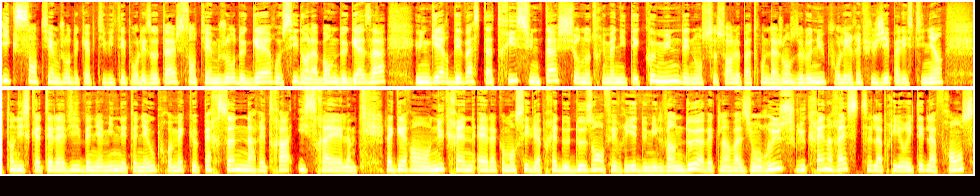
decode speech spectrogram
X centième jour de captivité pour les otages, centième jour de guerre aussi dans la bande de Gaza. Une guerre dévastatrice, une tâche sur notre humanité commune, dénonce ce soir le patron de l'agence de l'ONU pour les réfugiés palestiniens, tandis qu'à Tel Aviv, Benjamin Netanyahou promet que personne n'arrêtera Israël. La guerre en Ukraine, elle, a commencé il y a près de deux ans, en février 2022, avec l'invasion russe. L'Ukraine reste la priorité de la France,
